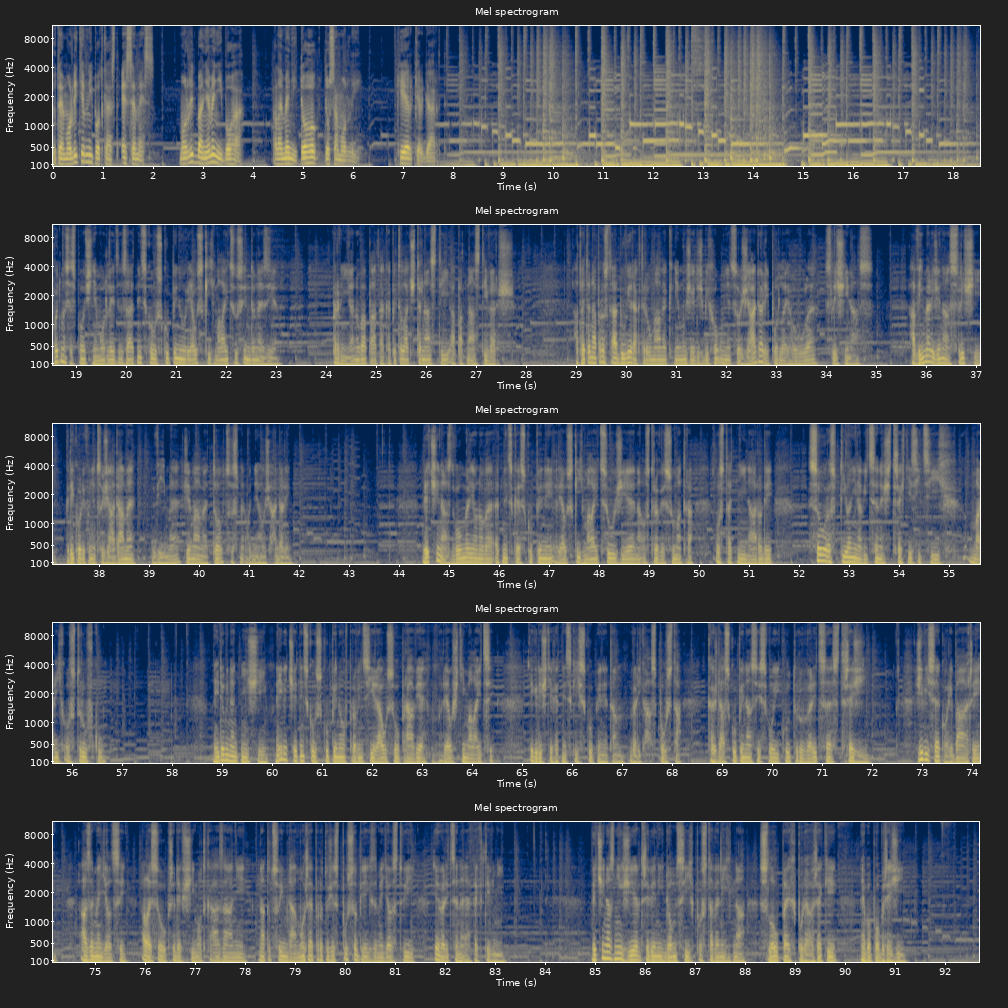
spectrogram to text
Toto je modlitebný podcast SMS. Modlitba nemení Boha, ale mení toho, kto sa modlí. Kierkegaard Pojďme se společně modlit za etnickou skupinu riauských Malajců z Indonésie. 1. Janova 5. kapitola 14. a 15. verš. A to je ta naprostá důvěra, kterou máme k němu, že když bychom o něco žádali podle jeho vůle, slyší nás. A víme-li, že nás slyší, kdykoliv o něco žádáme, víme, že máme to, co jsme od něho žádali. Většina z dvoumilionové etnické skupiny riauských Malajců žije na ostrově Sumatra. Ostatní národy jsou rozptýleni na více než třech tisících malých ostrůvků. Nejdominantnější, největší etnickou skupinou v provincii Rau jsou právě riauští Malajci, i když těch etnických skupin je tam veliká spousta. Každá skupina si svoji kulturu velice střeží. Živí se jako rybáři a zemědělci, ale jsou především odkázáni na to, co jim dá moře, protože způsob jejich zemědělství je velice neefektivní. Většina z nich žije v dřevěných domcích postavených na sloupech podél řeky nebo pobřeží.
